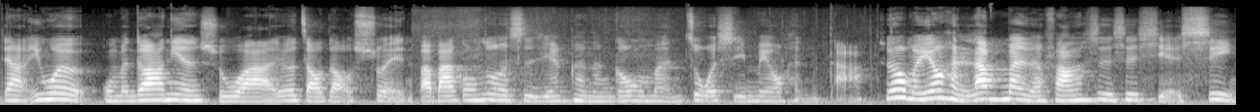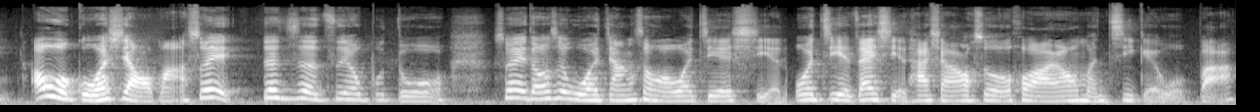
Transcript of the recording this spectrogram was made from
这样，因为我们都要念书啊，又早早睡，爸爸工作的时间可能跟我们作息没有很大，所以我们用很浪漫的方式是写信。而、我国小嘛，所以认字的字又不多，所以都是我讲什么我姐写，我姐在写她想要说的话，然后我们寄给我爸。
